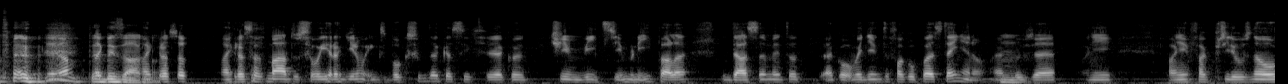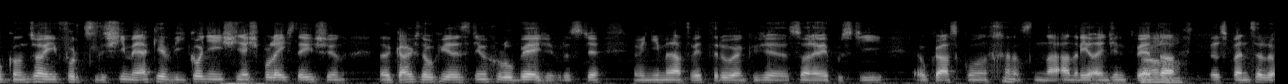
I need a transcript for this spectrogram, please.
to je, jo, to je bizár. Microsoft, Microsoft má tu svoji rodinu Xboxu, tak asi jako čím víc, tím líp, ale dá se mi to, jako vidím to fakt úplně stejně, no. Hmm. že oni, oni fakt přijdou s novou konzolí, furt slyšíme, jak je výkonnější než PlayStation, každou chvíli s tím chlubějí, že prostě vidíme na Twitteru, že Sony vypustí ukázku na Unreal Engine 5 no. a Spencer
